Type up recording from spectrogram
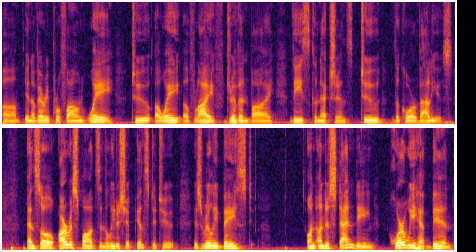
um, in a very profound way to a way of life driven by these connections to the core values. And so our response in the Leadership Institute is really based on understanding where we have been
